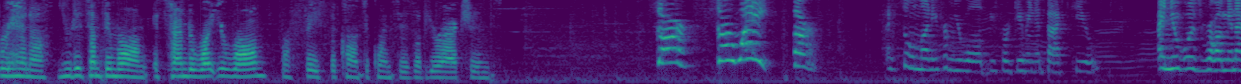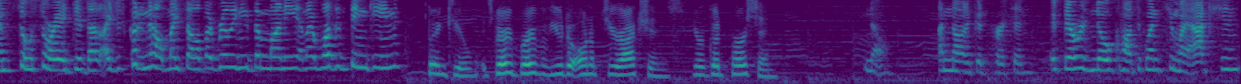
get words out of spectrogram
Brianna, you did something wrong. It's time to right your wrong or face the consequences of your actions. Stole money from your wallet before giving it back to you. I knew it was wrong and I'm so sorry I did that. I just couldn't help myself. I really need the money and I wasn't thinking. Thank you. It's very brave of you to own up to your actions. You're a good person. No, I'm not a good person. If there was no consequence to my action,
